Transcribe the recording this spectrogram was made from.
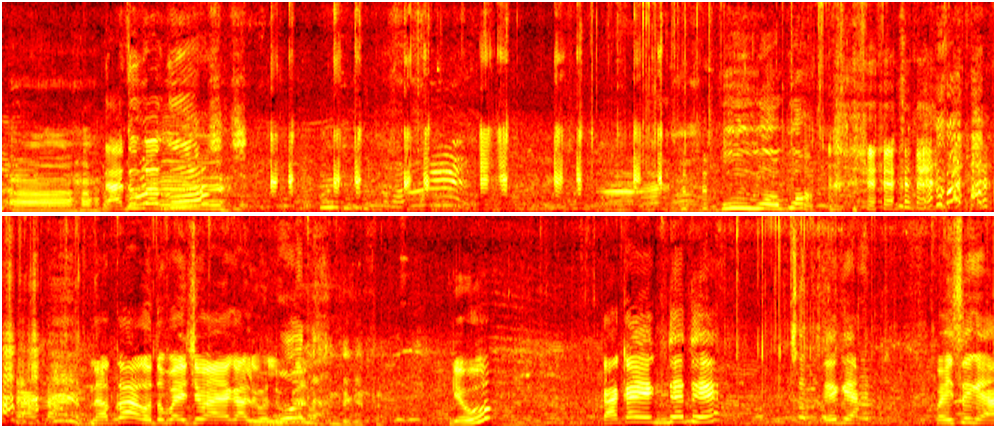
दादू बघू नका अगं तो पैसे वाया घालवल हो. घेऊ? काका एक द्या ते. हे घ्या. पैसे घ्या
